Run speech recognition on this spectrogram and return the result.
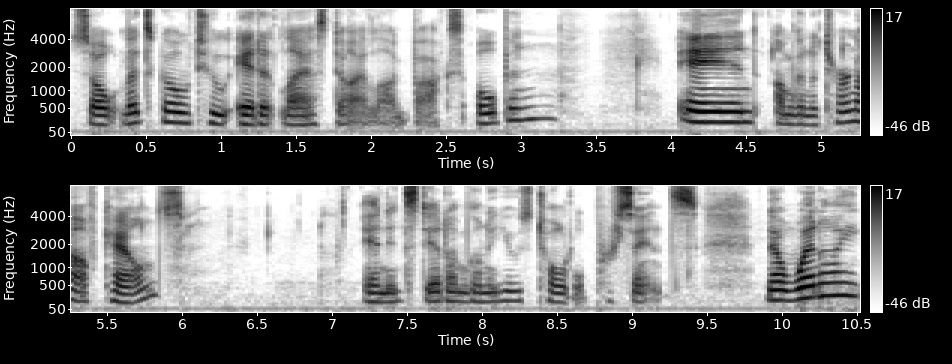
So let's go to Edit Last Dialog Box. Open. And I'm going to turn off counts and instead I'm going to use total percents. Now when I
